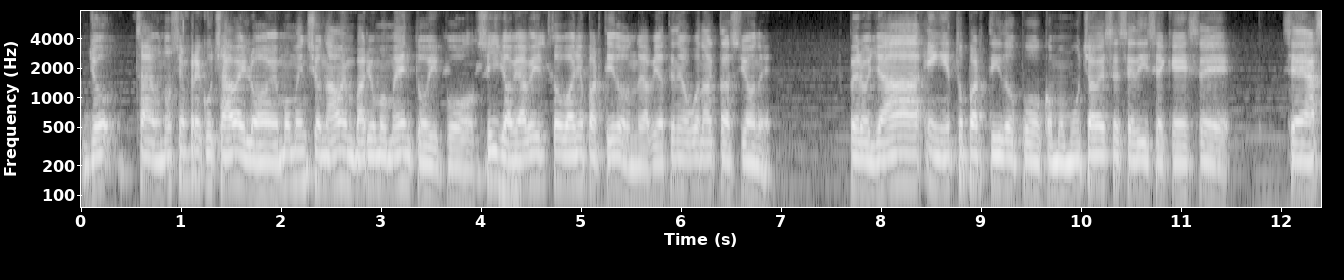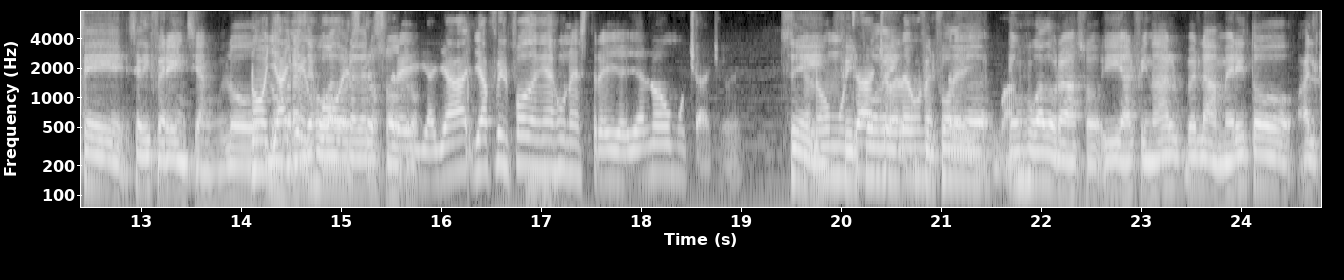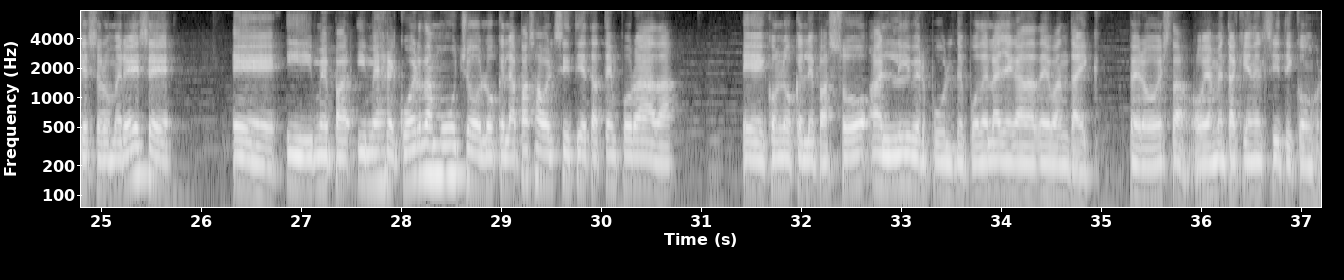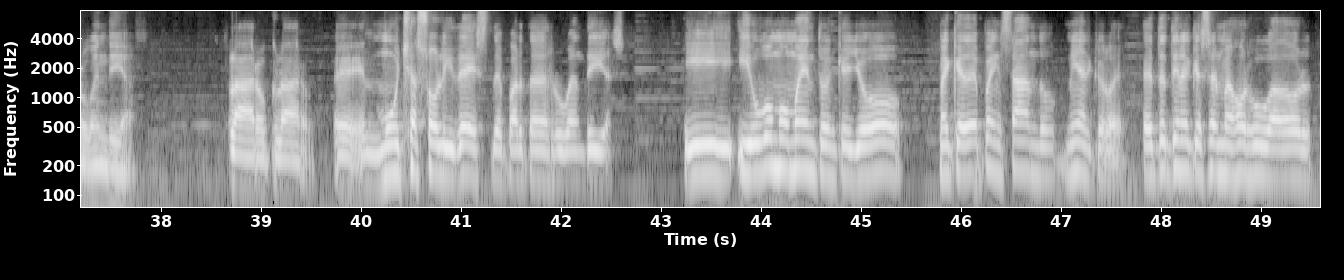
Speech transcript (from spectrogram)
yo, ¿sabes? Uno siempre escuchaba y lo hemos mencionado en varios momentos. Y pues sí, yo había visto varios partidos donde había tenido buenas actuaciones. Pero ya en estos partidos, pues, como muchas veces se dice que se, se hace, se diferencian los, no, ya grandes jugadores de los estrella. Ya, ya Phil Foden es una estrella, ya no es un muchacho. Eh. Sí, Phil Foden, es, un jugadorazo y al final, ¿verdad? Mérito al que se lo merece. Eh, y, me, y me recuerda mucho lo que le ha pasado al City esta temporada eh, con lo que le pasó al Liverpool después de la llegada de Van Dyke. Pero está, obviamente aquí en el City con Rubén Díaz. Claro, claro. Eh, mucha solidez de parte de Rubén Díaz. Y, y hubo momentos en que yo me quedé pensando, miércoles, este tiene que ser el mejor jugador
